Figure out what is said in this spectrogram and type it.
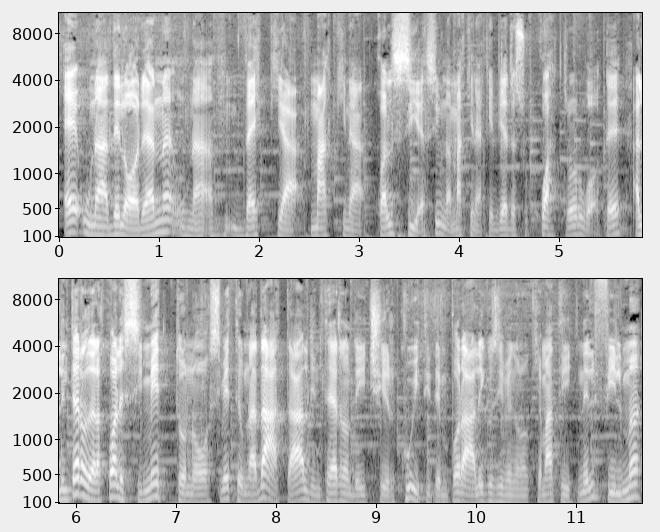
È una DeLorean, una vecchia macchina qualsiasi, una macchina che viaggia su quattro ruote, all'interno della quale si, mettono, si mette una data all'interno dei circuiti temporali, così vengono chiamati nel film,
